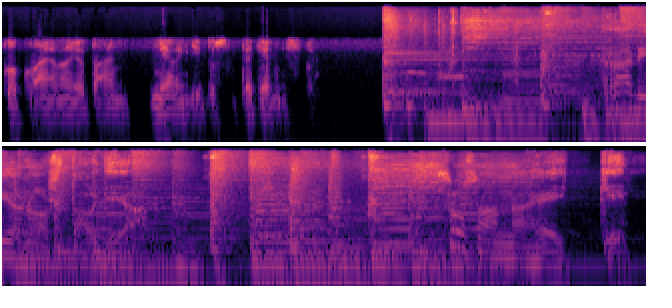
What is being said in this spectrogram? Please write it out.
koko ajan on jotain mielenkiintoista tekemistä. Radio Nostalgia. Susanna Heikki.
